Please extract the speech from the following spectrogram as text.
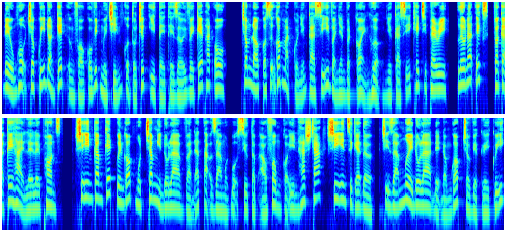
để ủng hộ cho Quỹ đoàn kết ứng phó COVID-19 của Tổ chức Y tế Thế giới WHO. Trong đó có sự góp mặt của những ca sĩ và nhân vật có ảnh hưởng như ca sĩ Katy Perry, Leonard X và cả cây hải Lele Pons. Shein cam kết quyên góp 100.000 đô la và đã tạo ra một bộ siêu tập áo phông có in hashtag Shein Together trị giá 10 đô la để đóng góp cho việc gây quỹ.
